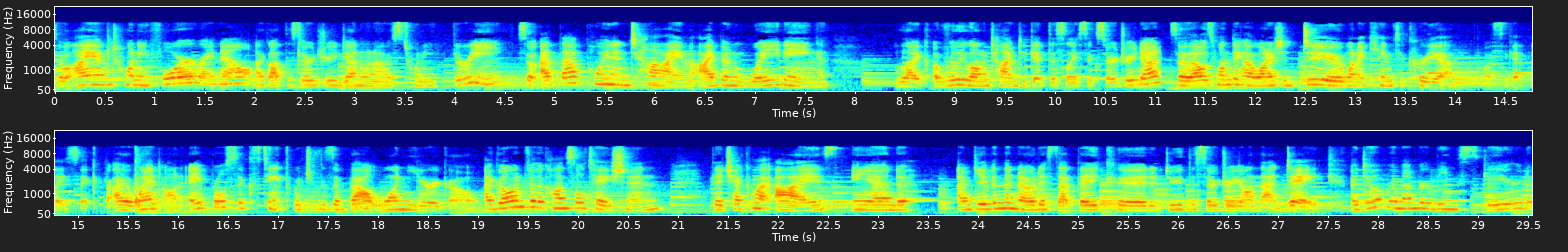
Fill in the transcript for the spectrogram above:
So I am 24 right now. I got the surgery done when I was 23. So at that point in time, I've been waiting like a really long time to get this LASIK surgery done. So that was one thing I wanted to do when I came to Korea was to get LASIK. I went on April 16th, which was about one year ago. I go in for the consultation, they check my eyes, and I'm given the notice that they could do the surgery on that day. I don't remember being scared.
